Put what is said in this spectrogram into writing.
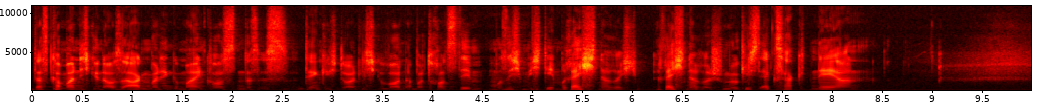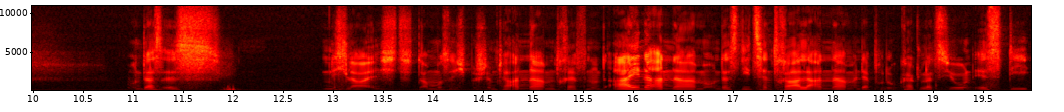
das kann man nicht genau sagen bei den Gemeinkosten, das ist, denke ich, deutlich geworden, aber trotzdem muss ich mich dem rechnerisch, rechnerisch möglichst exakt nähern. Und das ist nicht leicht, da muss ich bestimmte Annahmen treffen und eine Annahme, und das ist die zentrale Annahme in der Produktkalkulation, ist die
